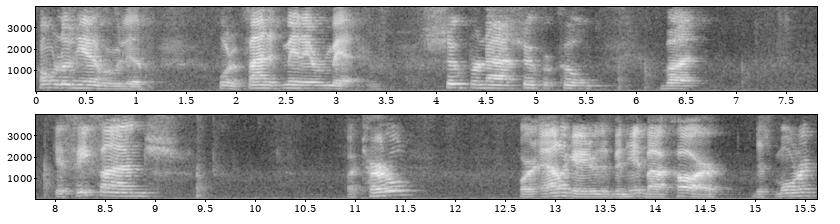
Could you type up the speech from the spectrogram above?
Homer, Louisiana, where we live. one of the finest men I ever met. Super nice, super cool. But if he finds a turtle or an alligator that's been hit by a car this morning,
